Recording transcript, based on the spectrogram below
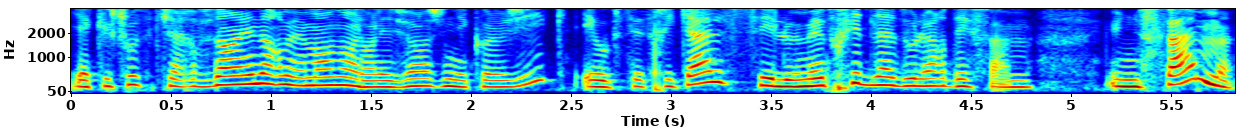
Il y a quelque chose qui revient énormément dans les violences gynécologiques et obstétricales, c'est le mépris de la douleur des femmes. Une femme,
